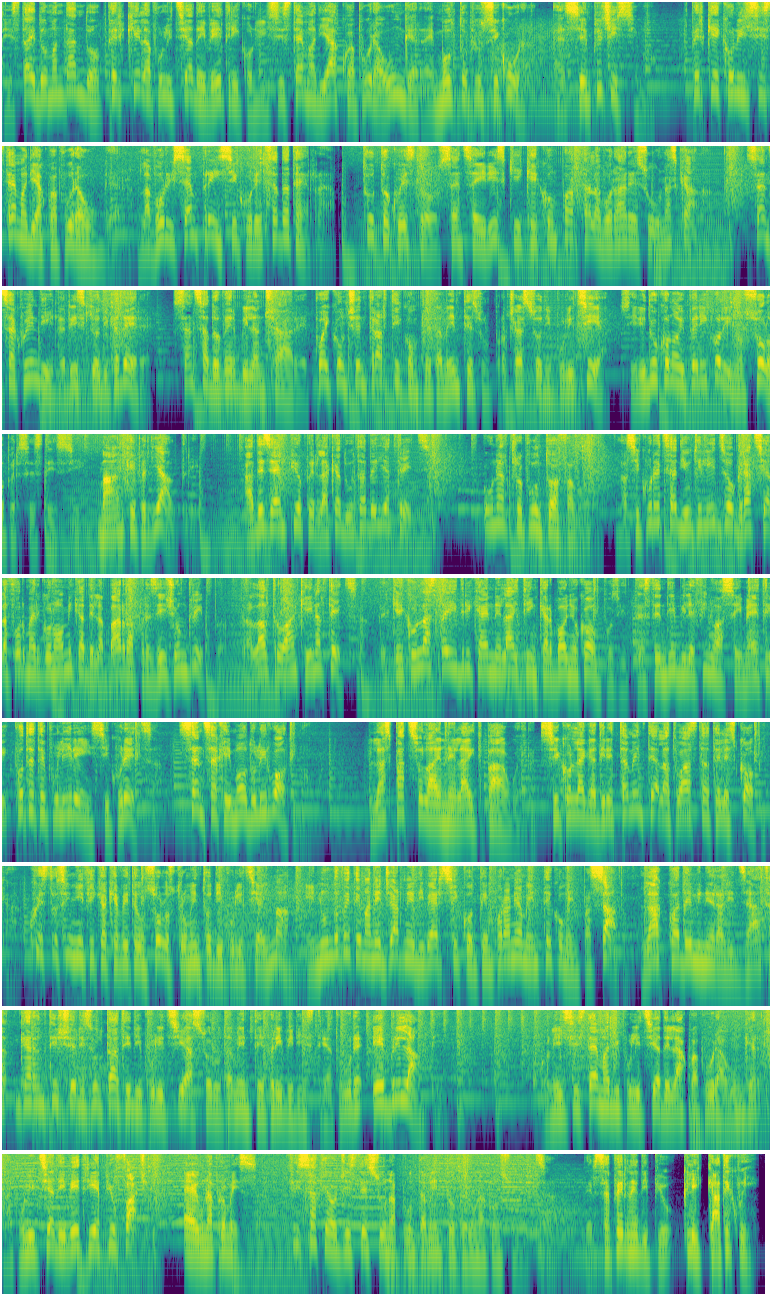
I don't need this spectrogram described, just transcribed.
Ti stai domandando perché la pulizia dei vetri con il sistema di acqua pura Unger è molto più sicura? È semplicissimo. Perché con il sistema di acqua pura Unger lavori sempre in sicurezza da terra. Tutto questo senza i rischi che comporta lavorare su una scala. Senza quindi il rischio di cadere. Senza dover bilanciare, puoi concentrarti completamente sul processo di pulizia. Si riducono i pericoli non solo per se stessi, ma anche per gli altri. Ad esempio per la caduta degli attrezzi. Un altro punto a favore, la sicurezza di utilizzo grazie alla forma ergonomica della barra Precision Grip, tra l'altro anche in altezza, perché con l'asta idrica N-Lite in carbonio composite estendibile fino a 6 metri potete pulire in sicurezza, senza che i moduli ruotino. La spazzola N-Lite Power si collega direttamente alla tua asta telescopica. Questo significa che avete un solo strumento di pulizia in mano e non dovete maneggiarne diversi contemporaneamente come in passato. L'acqua demineralizzata garantisce risultati di pulizia assolutamente privi di striature e brillanti. Con il sistema di pulizia dell'acqua pura Unger, la pulizia dei vetri è più facile. È una promessa. Fissate oggi stesso un appuntamento per una consulenza. Per saperne di più, cliccate qui.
